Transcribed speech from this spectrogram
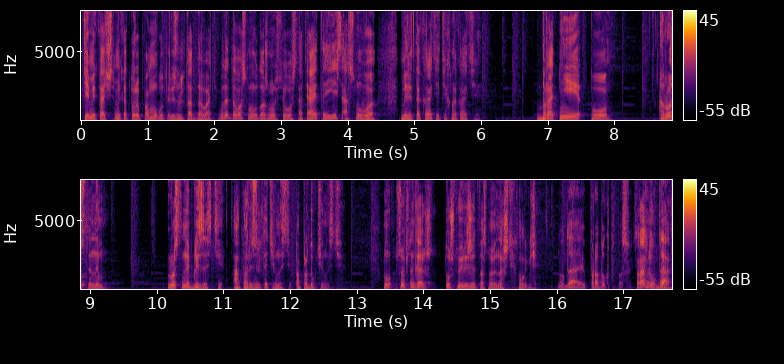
теми качествами, которые помогут результат давать. Вот это в основу должно всего стать. А это и есть основа меритократии, технократии. Брать не по родственным, родственной близости, а по результативности, по продуктивности. Ну, собственно говоря, то, что и лежит в основе нашей технологии. Ну да, продукт, по сути. Продукт, да. да.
